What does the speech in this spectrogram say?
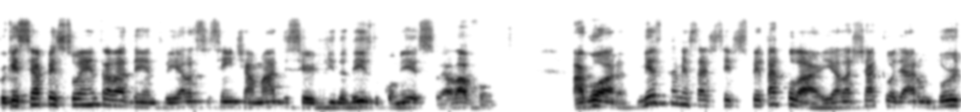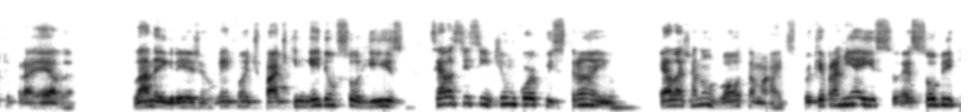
Porque se a pessoa entra lá dentro e ela se sente amada e servida desde o começo, ela volta. Agora, mesmo que a mensagem seja espetacular e ela achar que olharam torto para ela lá na igreja, alguém foi antipático, que ninguém deu um sorriso, se ela se sentir um corpo estranho, ela já não volta mais. Porque para mim é isso, é sobre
